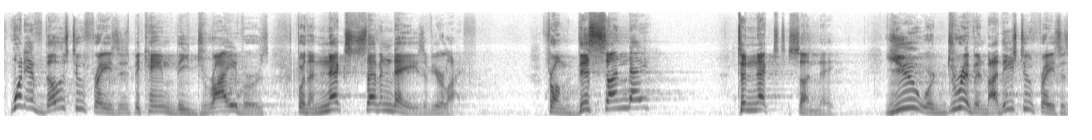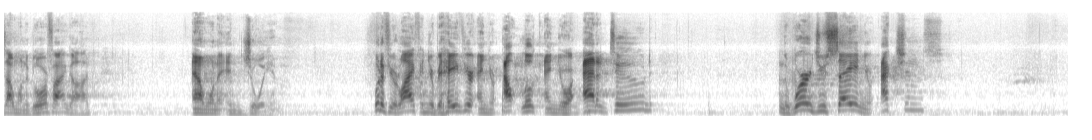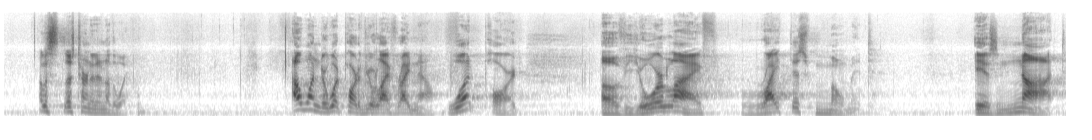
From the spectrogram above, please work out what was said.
what if those two phrases became the drivers for the next seven days of your life? From this Sunday to next Sunday, you were driven by these two phrases I want to glorify God and I want to enjoy Him. What if your life and your behavior and your outlook and your attitude and the words you say and your actions? Let's, let's turn it another way. I wonder what part of your life right now, what part of your life right this moment is not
